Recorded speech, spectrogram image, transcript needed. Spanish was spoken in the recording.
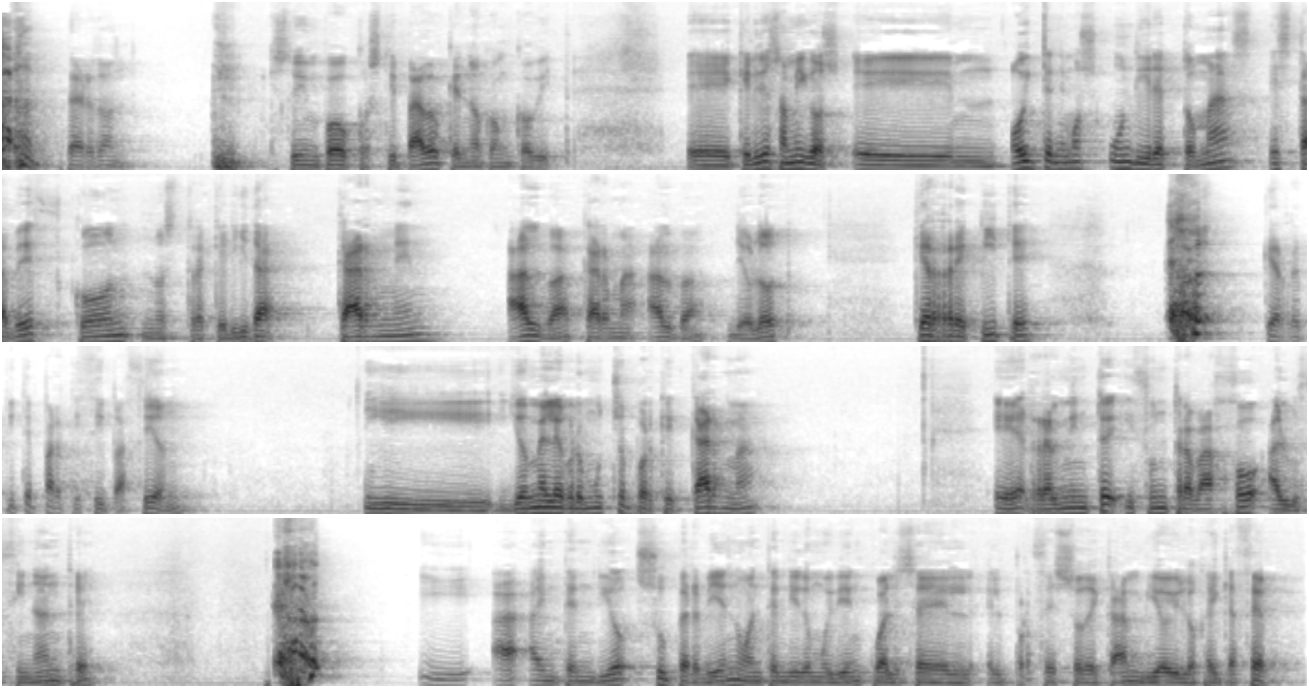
Perdón, estoy un poco constipado que no con COVID. Eh, queridos amigos, eh, hoy tenemos un directo más, esta vez con nuestra querida Carmen Alba, Karma Alba de Olot, que repite, que repite participación. Y yo me alegro mucho porque Karma eh, realmente hizo un trabajo alucinante y ha, entendió súper bien o ha entendido muy bien cuál es el, proceso de cambio y lo que hay que hacer.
